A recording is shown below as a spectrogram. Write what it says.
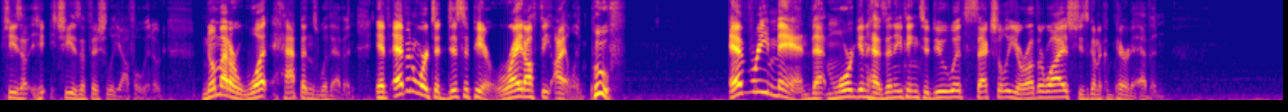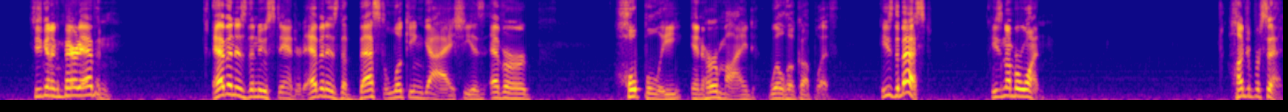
She's she is officially alpha widowed. No matter what happens with Evan, if Evan were to disappear right off the island, poof, every man that Morgan has anything to do with sexually or otherwise, she's going to compare to Evan. She's going to compare to Evan. Evan is the new standard. Evan is the best looking guy she has ever hopefully, in her mind, will hook up with. He's the best. He's number one. 100%.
